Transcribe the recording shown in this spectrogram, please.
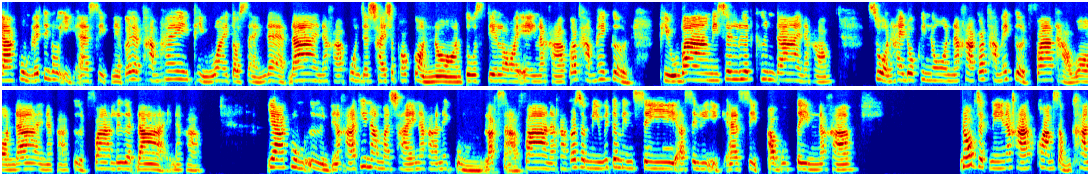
ยากลุ่มเลติโนอิกแอซิดเนี่ยก็จะทำให้ผิวไวต่อแสงแดดได้นะคะ ควรจะใช้เฉพาะก่อนนอน ตัวสเตียรอยเองนะคะ ก็ทำให้เกิดผิวบางมีเส้นเลือดขึ้นได้นะคะส่วนไฮโดรควิโนนนะคะ ก็ทำให้เกิดฝ้าถาวรได้นะคะ เกิดฝ้าเลือดได้นะคะ ยากลุ่มอื่นนะคะที่นำมาใช้นะคะในกลุ่มรักษาฝ้านะคะ ก็จะมีวิตามินซีอะซิลิอิกแอซิดอะบูตินนะคะ นอกจากนี้นะคะ ความสำคัญ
